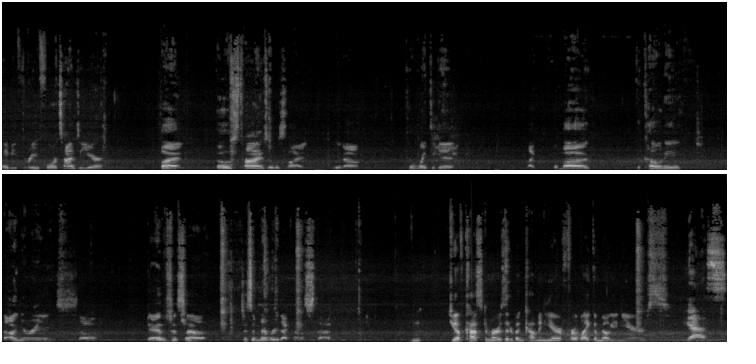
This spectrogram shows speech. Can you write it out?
maybe three, four times a year. But those times it was like, you know, couldn't wait to get the mug, the coney, the onion rings. So yeah, it was just Gotcha. uh, just a memory that kind of stuck. do you have customers that have been coming here for like a million years? yes,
